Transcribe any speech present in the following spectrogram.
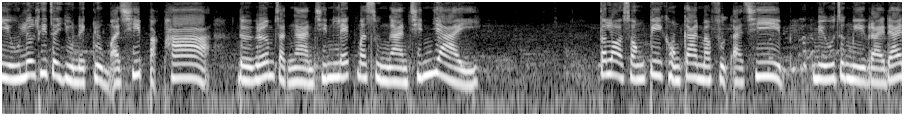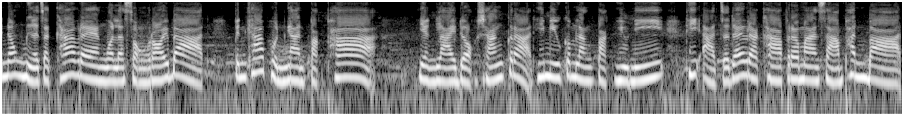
มิวเลือกที่จะอยู่ในกลุ่มอาชีพปักผ้า โดยเริ่มจากงานชิ้นเล็กมาสู่งานชิ้นใหญ่ตลอด 2 ปีของการมาฝึกอาชีพ มิวจึงมีรายได้นอกเหนือจากค่าแรงวันละ 200 บาท เป็นค่าผลงานปักผ้า อย่างลายดอกช้างกระที่มิวกำลังปักอยู่นี้ ที่อาจจะได้ราคาประมาณ 3,000 บาท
